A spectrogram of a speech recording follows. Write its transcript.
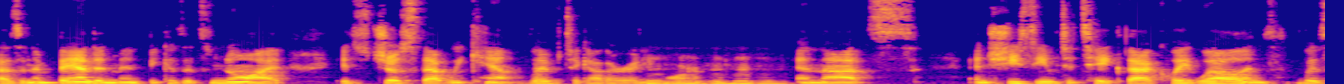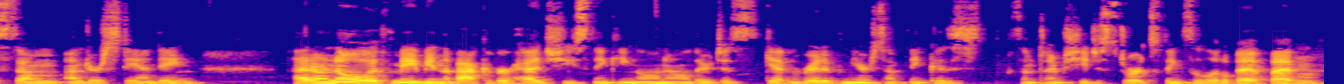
as an abandonment because it's not. It's just that we can't live together anymore, mm-hmm, mm-hmm. and that's and she seemed to take that quite well and with some understanding. I don't know if maybe in the back of her head she's thinking, "Oh no, they're just getting rid of me" or something because sometimes she distorts things a little bit, but. Mm-hmm.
